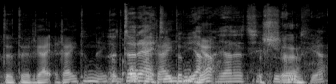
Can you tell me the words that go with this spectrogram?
te, te rij- rijten. Dat? Te rijten, ja, Ja. ja. dat zeg Dus, goed, ja.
